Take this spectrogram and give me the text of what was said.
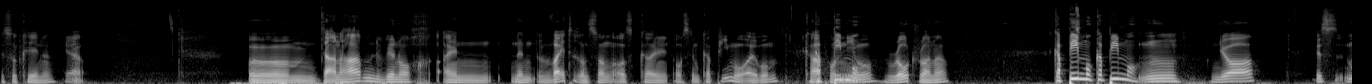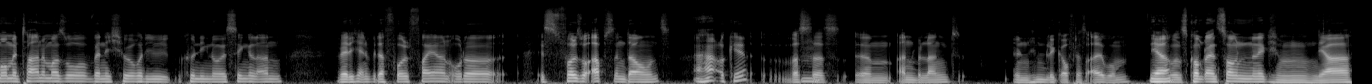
Ist okay, ne? Ja. Ähm, dann haben wir noch einen, einen weiteren Song aus, aus dem Capimo-Album. Capo Capimo. Neo, Roadrunner. Capimo, Capimo. Mm, ja, ist momentan immer so, wenn ich höre, die kündigen neue Single an, werde ich entweder voll feiern oder ist voll so Ups und Downs, Aha, okay. was Mhm. das ähm, anbelangt, im Hinblick auf das Album. Ja. So, es kommt ein Song, dann denke ich, hm, ja,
